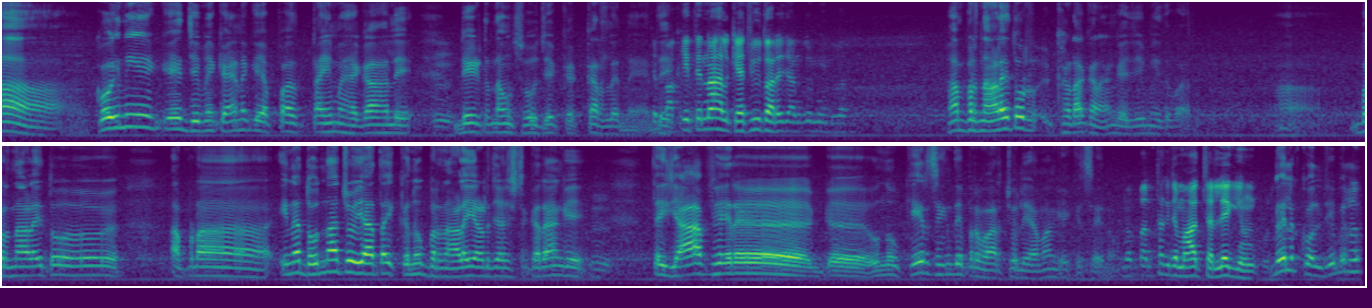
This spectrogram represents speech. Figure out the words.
ਹਾਂ ਕੋਈ ਨਹੀਂ ਕਿ ਜਿਵੇਂ ਕਹਿਣਗੇ ਆਪਾਂ ਟਾਈਮ ਹੈਗਾ ਹਲੇ ਡੇਟ ਨਾ ਸੋਚ ਕੇ ਕਰ ਲੈਨੇ ਆ ਤੇ ਬਾਕੀ ਤਿੰਨਾਂ ਹਲਕਿਆਂ 'ਚ ਵੀ ਉਤਾਰੇ ਜਾਣਗੇ ਉਮੀਦਵਾਰ? ਹਾਂ ਬਰਨਾਲੇ ਤੋਂ ਖੜਾ ਕਰਾਂਗੇ ਜੀ ਉਮੀਦਵਾਰ। ਹਾਂ। ਬਰਨਾਲੇ ਤੋਂ ਆਪਣਾ ਇਹਨਾਂ ਦੋਨਾਂ ਚੋਂ ਜਾਂ ਤਾਂ ਇੱਕ ਨੂੰ ਬਰਨਾਲੇ ਐਡਜਸਟ ਕਰਾਂਗੇ ਤੇ ਜਾਂ ਫਿਰ ਉਹਨੂੰ ਕੇਰ ਸਿੰਘ ਦੇ ਪਰਿਵਾਰ ਚੋਂ ਲਿਆਵਾਂਗੇ ਕਿਸੇ ਨੂੰ। ਮੈਂ ਪੰਥਕ ਜਮਾਤ ਚੱਲੇਗੀ ਹੁਣ ਬਿਲਕੁਲ ਜੀ ਬਿਲਕੁਲ।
